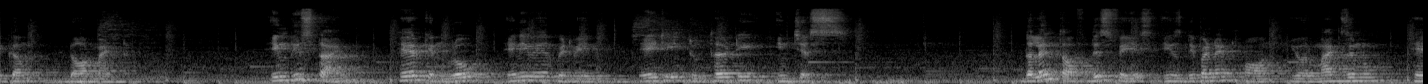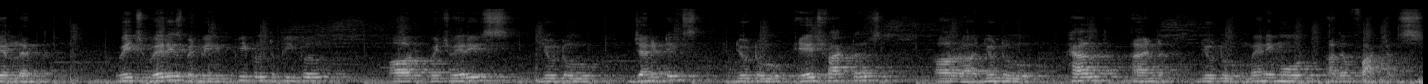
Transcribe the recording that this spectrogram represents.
become dormant. In this time, hair can grow anywhere between 18 to 30 inches. The length of this phase is dependent on your maximum hair length which varies between people to people or which varies due to genetics, due to age factors or uh, due to health and due to many more other factors.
